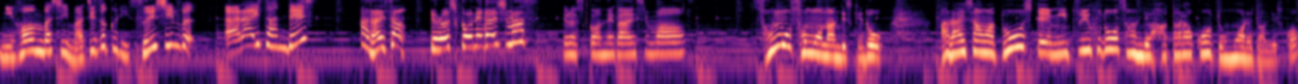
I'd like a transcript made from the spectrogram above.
日本橋街づくり推進部新井さんです。新井さんよろしくお願いします。よろしくお願いします。そもそもなんですけど新井さんはどうして三井不動産で働こうと思われたんですか？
